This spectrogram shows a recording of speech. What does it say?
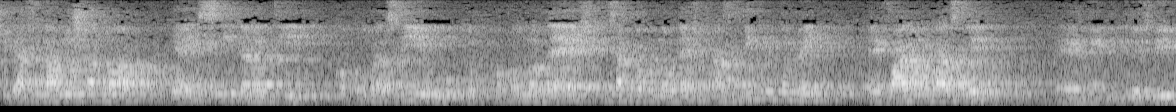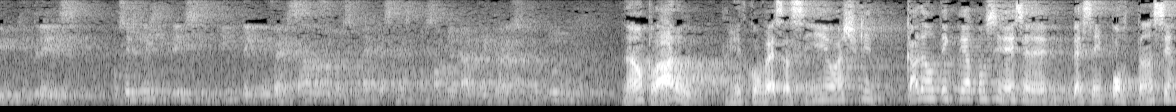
chegar à final do estadual. E aí sim garantir Copa do Brasil, Copa do Nordeste, quem sabe Copa do Nordeste, no caso título, e também é, vaga no brasileiro é, de, de 2023. Vocês têm, têm sentido, têm conversado sobre essa, essa responsabilidade que traz o futuro? Não, claro, a gente conversa assim. Eu acho que cada um tem que ter a consciência né, dessa importância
